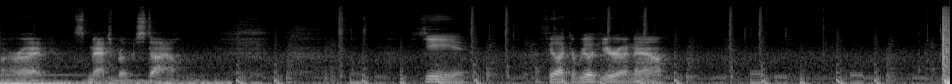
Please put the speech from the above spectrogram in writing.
Alright, Smash Brothers style. Yeah, I feel like a real hero now. Can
